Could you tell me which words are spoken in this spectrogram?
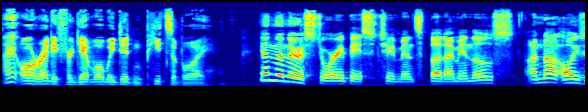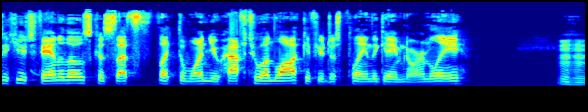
I already forget what we did in Pizza Boy. And then there are story based achievements, but I mean, those, I'm not always a huge fan of those because that's like the one you have to unlock if you're just playing the game normally. Mm hmm.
